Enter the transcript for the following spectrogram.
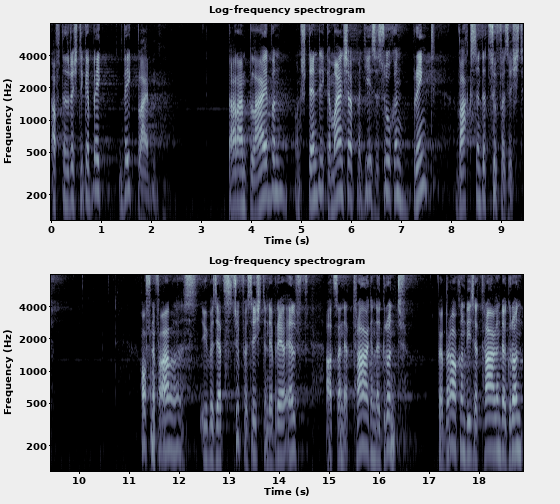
auf dem richtigen Weg bleiben. Daran bleiben und ständig Gemeinschaft mit Jesus suchen, bringt wachsende Zuversicht. Hoffnung für alles übersetzt Zuversicht in Hebräer 11 als ein tragender Grund. Wir brauchen diesen tragenden Grund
